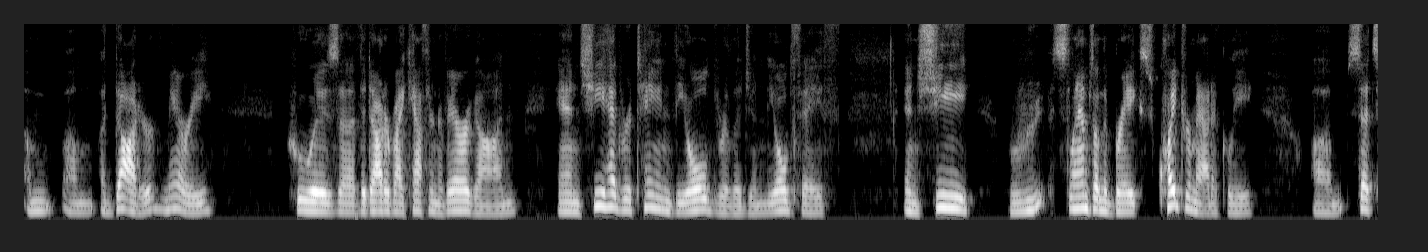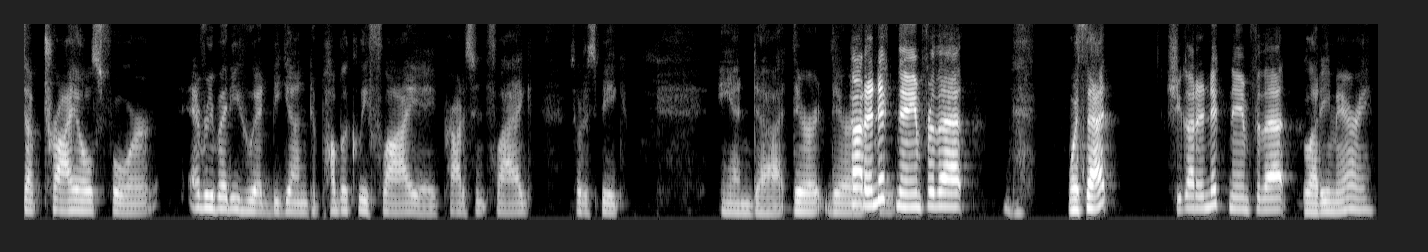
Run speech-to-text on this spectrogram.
um, um, a daughter, Mary, who was uh, the daughter by Catherine of Aragon, and she had retained the old religion, the old faith, and she re- slams on the brakes quite dramatically, um, sets up trials for everybody who had begun to publicly fly a Protestant flag, so to speak. And uh, they're they're got a nickname for that. What's that? She got a nickname for that. Bloody Mary.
